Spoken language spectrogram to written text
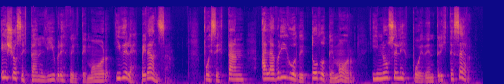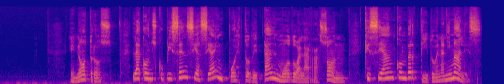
Ellos están libres del temor y de la esperanza pues están al abrigo de todo temor y no se les puede entristecer. En otros, la conscupiscencia se ha impuesto de tal modo a la razón que se han convertido en animales.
